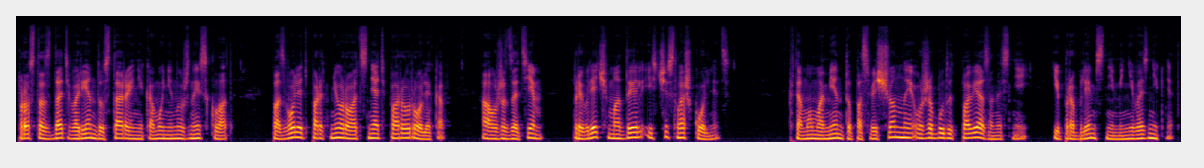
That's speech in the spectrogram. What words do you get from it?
Просто сдать в аренду старый никому не нужный склад, позволить партнеру отснять пару роликов, а уже затем привлечь модель из числа школьниц. К тому моменту посвященные уже будут повязаны с ней, и проблем с ними не возникнет.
